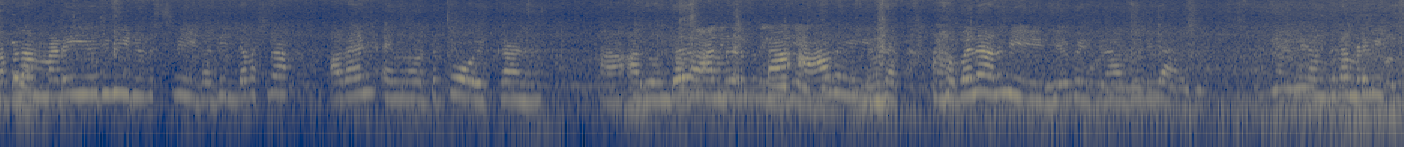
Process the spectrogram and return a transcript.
അപ്പൊ നമ്മുടെ ഈ ഒരു വീഡിയോയിൽ ശ്രീപതി ഇല്ല. പക്ഷെ അവൻ എങ്ങോട്ട് പോയിക്കാണ്? അതുകൊണ്ട് നമ്മളെടുത്ത ആ വീഡിയോ അവനാണ് വീഡിയോ പിടിക്കുന്നത്. അതൊരു കാര്യം. നമുക്ക് നമ്മുടെ വീട്ടിൽ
